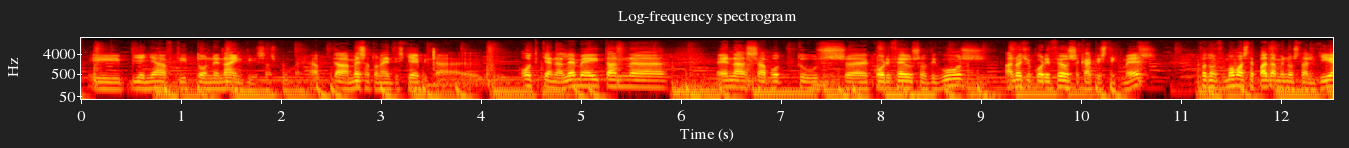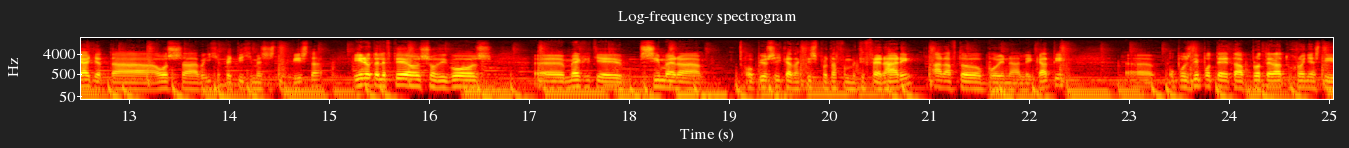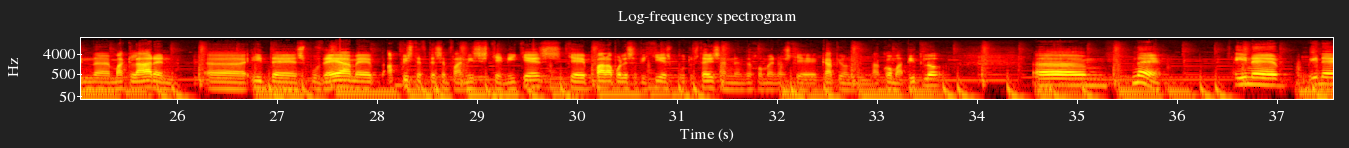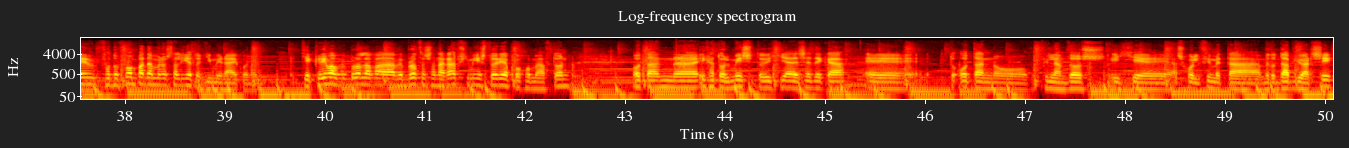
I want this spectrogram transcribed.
η γενιά αυτή των 90s ας πούμε, από τα μέσα των 90s και έπειτα. Ε, Ό,τι και να λέμε ήταν ε, ένας από τους ε, κορυφαίους οδηγούς, αν όχι ο κορυφαίος σε κάποιες στιγμές. Θα τον θυμόμαστε πάντα με νοσταλγία για τα όσα είχε πετύχει μέσα στην πίστα. Είναι ο τελευταίος οδηγός ε, μέχρι και σήμερα ο οποίος έχει κατακτήσει πρωτάθλημα με τη Ferrari, αν αυτό μπορεί να λέει κάτι. Ε, οπωσδήποτε τα πρώτερα του χρόνια στην ε, McLaren ε, είτε σπουδαία με απίστευτες εμφανίσεις και νίκες και πάρα πολλές ατυχίες που τους στέρισαν ενδεχομένως και κάποιον ακόμα τίτλο. Ε, ναι, είναι, είναι, θα το πάντα με νοσταλγία τον Kimi Raikkonen. Και κρίμα που δεν, πρόλαβα, δεν πρόθεσα να γράψω μια ιστορία που έχω με αυτόν όταν ε, είχα τολμήσει το 2011 ε, όταν ο Φιλανδός είχε ασχοληθεί με, τα, με τον WRC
